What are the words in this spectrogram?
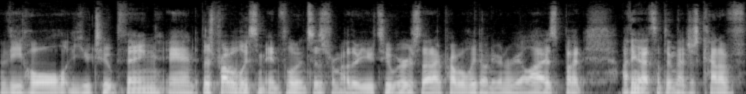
the whole YouTube thing. And there's probably some influences from other YouTubers that I probably don't even realize, but I think that's something that just kind of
